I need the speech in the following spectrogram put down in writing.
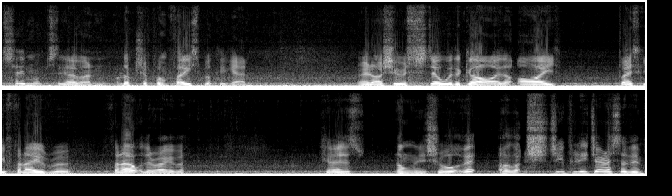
two months ago and looked up on Facebook again. Realised she was still with a guy that I basically fell over, fell out with her over. Because, long and short of it, I got stupidly jealous of him.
